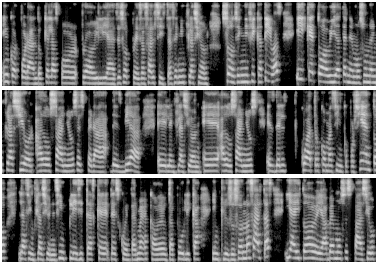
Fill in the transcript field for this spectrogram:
incorporando que las probabilidades de sorpresas alcistas en inflación son significativas y que todavía tenemos una inflación a dos años esperada desviada. Eh, la inflación eh, a dos años es del 4,5%, las inflaciones implícitas que descuenta el mercado de deuda pública incluso son más altas y ahí todavía vemos espacio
